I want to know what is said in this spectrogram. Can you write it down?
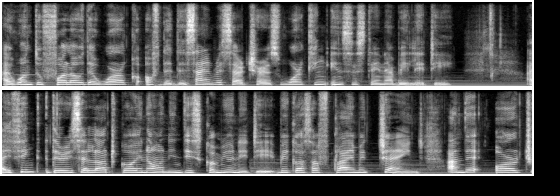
I want to follow the work of the design researchers working in sustainability. I think there is a lot going on in this community because of climate change and the urge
